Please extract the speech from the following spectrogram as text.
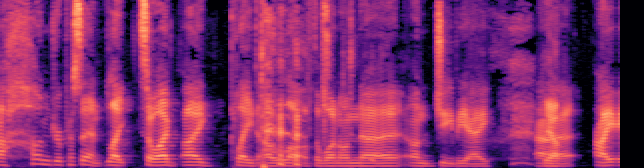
A hundred percent. Like, so I I played a lot of the one on uh, on GBA. Uh, Yep. I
